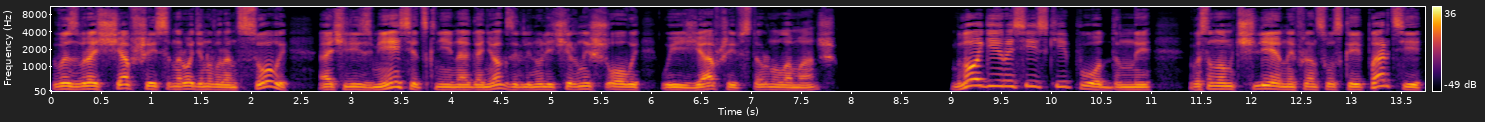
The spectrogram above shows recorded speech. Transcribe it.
возвращавшиеся на родину Воронцовы, а через месяц к ней на огонек заглянули Чернышовы, уезжавшие в сторону Ла-Манш. Многие российские подданные, в основном члены французской партии,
